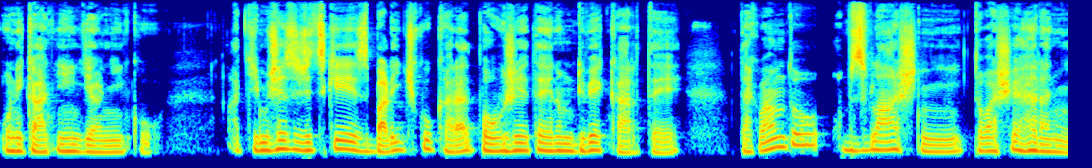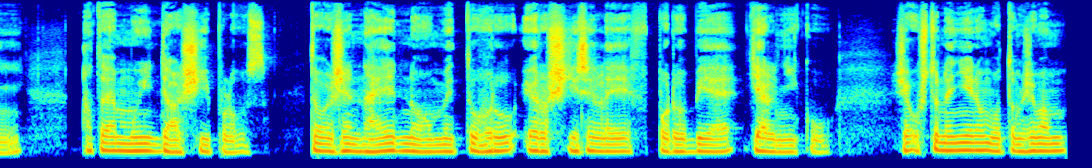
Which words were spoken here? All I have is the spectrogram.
unikátních dělníků. A tím, že vždycky z balíčku karet použijete jenom dvě karty, tak vám to obzvláštní, to vaše hraní, a to je můj další plus to, že najednou mi tu hru i rozšířili v podobě dělníků. Že už to není jenom o tom, že mám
